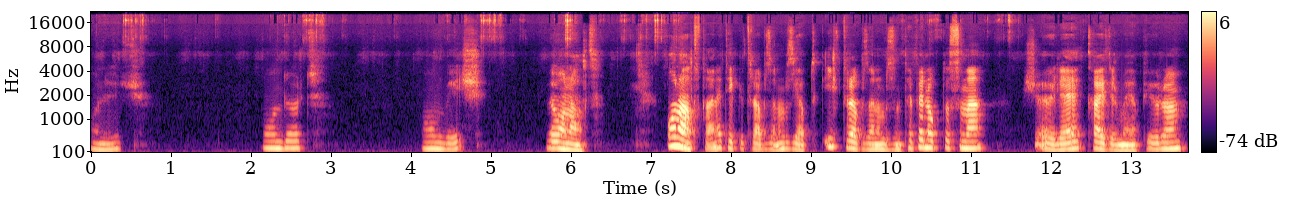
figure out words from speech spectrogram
13 14 15 ve 16 16 tane tekli trabzanımız yaptık. İlk trabzanımızın tepe noktasına şöyle kaydırma yapıyorum.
